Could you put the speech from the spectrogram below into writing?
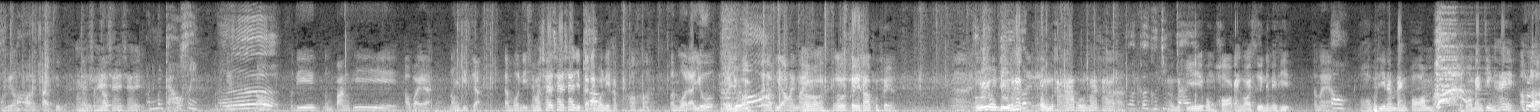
อ๋อพี่ต้องทอนแปดสิบอ่าใช่ใช่ใช่อันนี้มันเก้าสิบโอเอเคน้องอพอดีขนมปังที่เอาไปอะ น้องหยิบจาก ด้านบนนี้ใช่อ๋ไหมอใช่ใช่ใช่หยิบแต่ด้านบนนี้ครับอ๋อมันหมดอายุอายุอะอ๋อเดี๋ยวพี่เอาให้ใหม่อ๋อโอเคครับโอเคอ่าอันนี้อุ้ยคนดีมากได้เลยขอบคุณครับขอบคุณมากครับครับก็ก็คือจริงเออใจเมื่อกี้ผมขอแบงค์ร้อยคืนได้ไหมพี่ ทำไมอะเอ้าอ๋อพอดีนั้นแบงค์ปลอมเดี๋ยวผมเอาแบงค์จริงให้เอาเหรอ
